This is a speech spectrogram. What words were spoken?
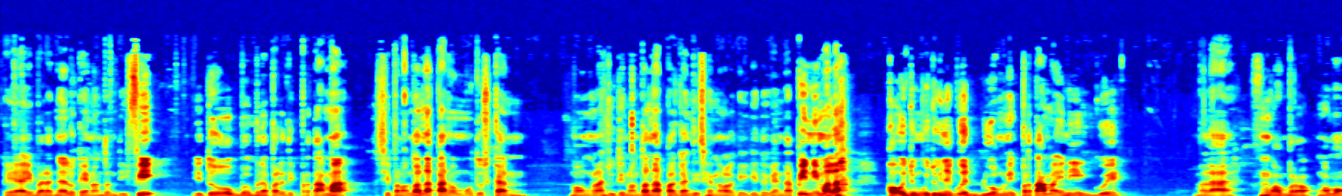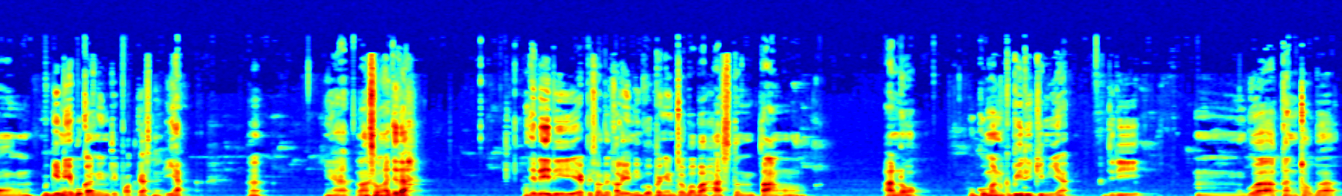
Kayak ibaratnya lu kayak nonton TV itu beberapa detik pertama si penonton akan memutuskan mau ngelanjutin nonton apa ganti channel kayak gitu kan. Tapi ini malah kok ujung-ujungnya gue dua menit pertama ini gue malah ngobrol ngomong begini bukan inti podcastnya. Iya. Nah, ya langsung aja dah. Jadi di episode kali ini gue pengen coba bahas tentang ano hukuman kebiri kimia. Jadi hmm, gue akan coba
